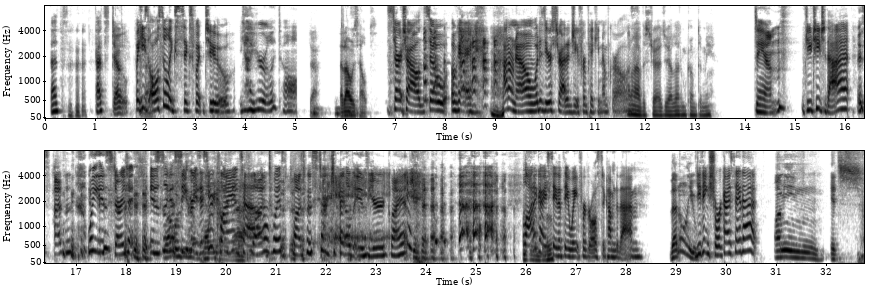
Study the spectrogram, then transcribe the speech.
That's that's dope. but he's also like six foot two. Yeah, you're really tall. yeah. That always helps. Starchild. So okay, I don't know. What is your strategy for picking up girls? I don't have a strategy. I let them come to me. Damn. Do you teach that? Is that the, wait, is Starchild is this like a would be the secret? Is this your point clientele? Plot twist, plot twist, Starchild is your client. A lot of guys say that they wait for girls to come to them. That only. Do you think short guys say that? I mean, it's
